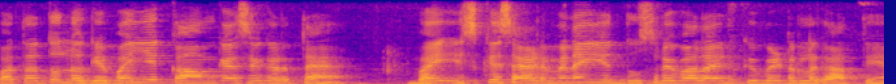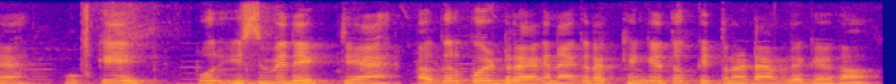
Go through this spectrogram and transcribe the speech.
पता तो लगे भाई, ये काम कैसे करता है? भाई, इसके साइड में ना ये दूसरे वाला इंक्यूबेटर लगाते हैं ओके और इसमें देखते हैं, अगर कोई ड्रैगन एग रखेंगे तो कितना टाइम लगेगा?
